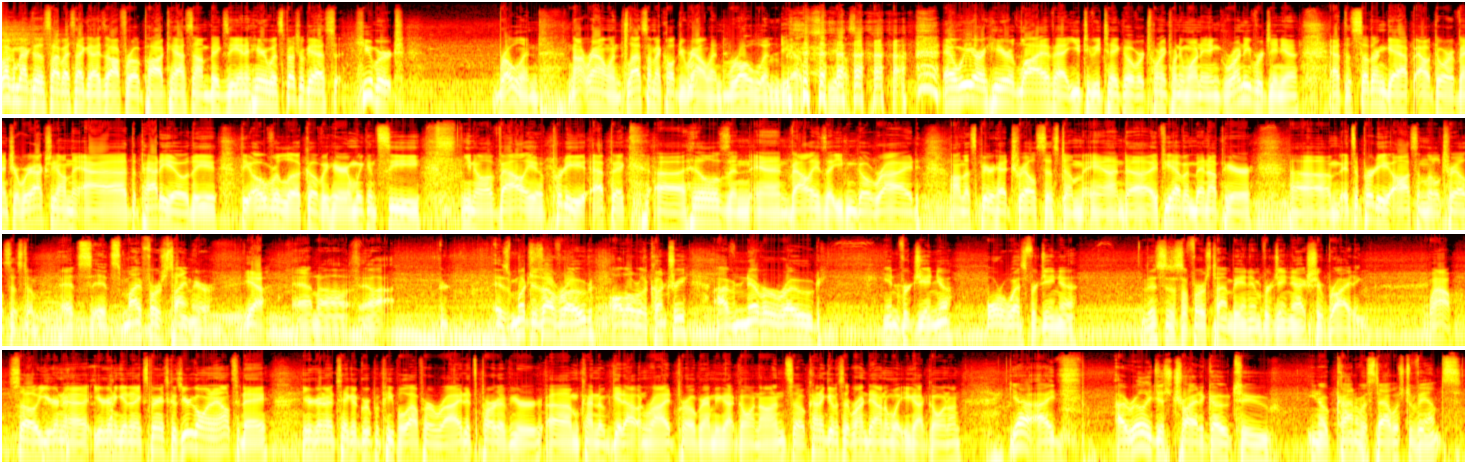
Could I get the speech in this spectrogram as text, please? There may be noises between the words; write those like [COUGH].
Welcome back to the Side by Side Guys Off Road Podcast. I'm Big Z, and I'm here with special guest Hubert Rowland, not Rowland. Last time I called you Rowland. Roland, yes, yes. [LAUGHS] And we are here live at UTV Takeover 2021 in Grundy, Virginia, at the Southern Gap Outdoor Adventure. We're actually on the uh, the patio, the the overlook over here, and we can see, you know, a valley of pretty epic uh, hills and, and valleys that you can go ride on the Spearhead Trail System. And uh, if you haven't been up here, um, it's a pretty awesome little trail system. it's it's my first time here, Yeah. and uh, uh, as much as I've rode all over the country, I've never rode in Virginia or West Virginia. This is the first time being in Virginia actually riding. Wow. So you're gonna you're gonna get an experience because you're going out today. You're gonna take a group of people out for a ride. It's part of your um, kind of get out and ride program you got going on. So kind of give us a rundown on what you got going on. Yeah, I I really just try to go to you know kind of established events,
